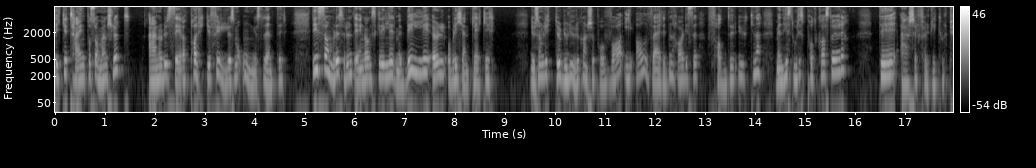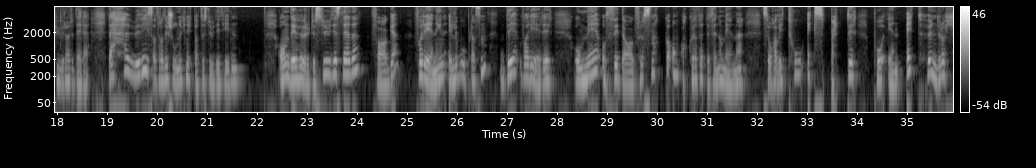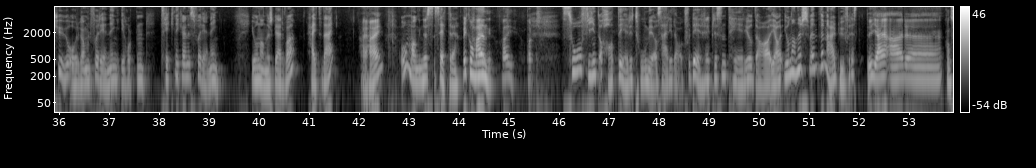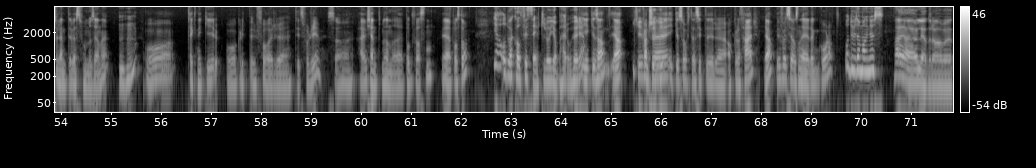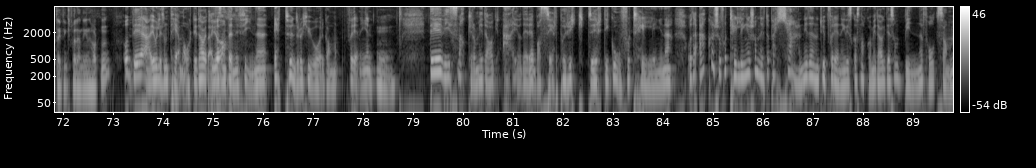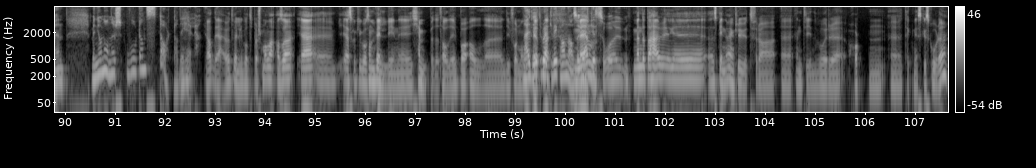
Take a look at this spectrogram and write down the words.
Sikkert tegn på sommerens slutt er når du ser at parker fylles med unge studenter. De samles rundt engangsgriller med billig øl og bli kjent-leker. Du som lytter, du lurer kanskje på hva i all verden har disse fadderukene med en historisk podkast å gjøre? Det er selvfølgelig kulturarv, dere. Det er haugevis av tradisjoner knytta til studietiden. Om det hører til studiestedet, faget, foreningen eller boplassen, det varierer. Og med oss i dag for å snakke om akkurat dette fenomenet, så har vi to eksperter på en 120 år gammel forening i Horten, Teknikernes forening. Jon Anders Bjerva, hei til deg. Hei, hei. Og Magnus Setre, velkommen. Hei, takk. Så fint å ha dere to med oss her i dag, for dere representerer jo da Ja, Jon Anders, hvem, hvem er du forresten? Du, jeg er eh, konsulent i Vestfoldmuseene. Mhm. Og tekniker og klipper for eh, Tidsfordriv. Så jeg er jo kjent med denne podkasten, vil jeg påstå. Ja, og du er kvalifisert til å jobbe her òg, hører jeg. Ikke sant? Ja. Kanskje ikke så ofte jeg sitter eh, akkurat her. Ja, Vi får se åssen det går, da. Og du da, Magnus? Nei, jeg er jo leder av eh, Teknikerforeningen i Horten. Og det er jo liksom temaet vårt i dag. Er ikke Ja. sant? Denne fine 120 år gamle foreningen. Mm. Det vi snakker om i dag, er jo dere basert på rykter, de gode fortellingene. Og det er kanskje fortellinger som nettopp er kjernen i denne type forening vi skal snakke om i dag. Det som binder folk sammen. Men Jon Anders, hvordan starta det hele? Ja, det er jo et veldig godt spørsmål. Da. Altså, jeg, eh, jeg skal ikke gå sånn veldig inn i kjempedetaljer på alle de formalitetene. Nei, det tror jeg ikke vi kan. altså. det er Men- ikke så Men dette her eh, spinner jo egentlig ut fra eh, en tid hvor Horten tekniske skole,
